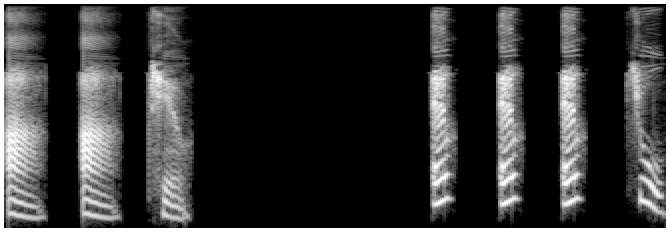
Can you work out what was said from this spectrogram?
ah, ah, two, L L L. Two.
